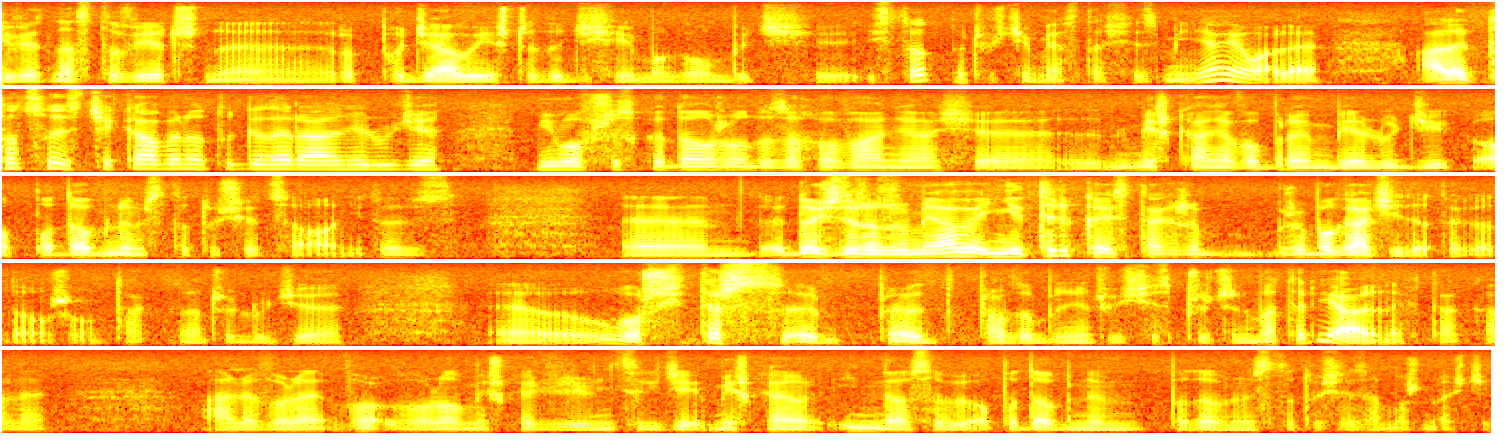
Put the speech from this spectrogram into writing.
XIX-wieczne podziały jeszcze do dzisiaj mogą być istotne. Oczywiście miasta się zmieniają, ale, ale to, co jest ciekawe, no to generalnie ludzie mimo wszystko dążą do zachowania się, mieszkania w obrębie ludzi o podobnym statusie co oni. To jest dość zrozumiałe i nie tylko jest tak, że, że bogaci do tego dążą. Tak? To znaczy ludzie ubożsi też prawdopodobnie oczywiście z przyczyn materialnych, tak? ale, ale wolę, wolą mieszkać w dzielnicy, gdzie mieszkają inne osoby o podobnym, podobnym statusie zamożności.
